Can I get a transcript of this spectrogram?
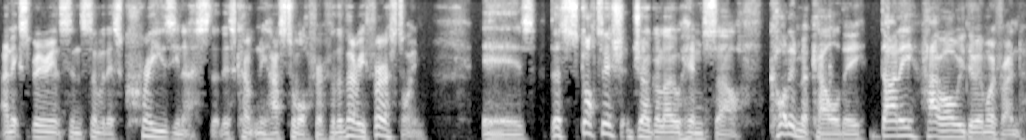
and experiencing some of this craziness that this company has to offer for the very first time, is the Scottish juggalo himself, Colin McKeldy. Danny, how are we doing, my friend?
